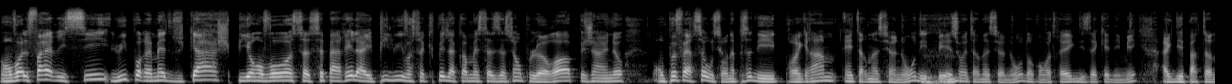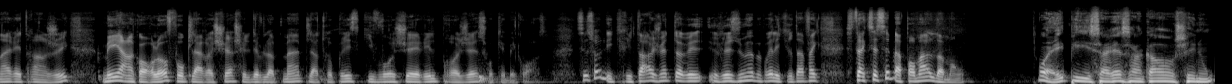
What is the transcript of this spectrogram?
On va le faire ici. Lui pourrait mettre du cash, puis on va se séparer l'IP. Lui, il va s'occuper de la commercialisation pour l'Europe. Puis j'ai un autre. On peut faire ça aussi. On appelle ça des programmes internationaux, des PSO internationaux. Donc, on va travailler avec des académiques, avec des partenaires étrangers. Mais encore là, il faut que la recherche et le développement, puis l'entreprise qui va gérer le projet soit québécoise. C'est ça les critères. Je viens de te ré- résumer à peu près les critères. Fait que c'est accessible à pas mal de monde. Oui, puis ça reste encore chez nous.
